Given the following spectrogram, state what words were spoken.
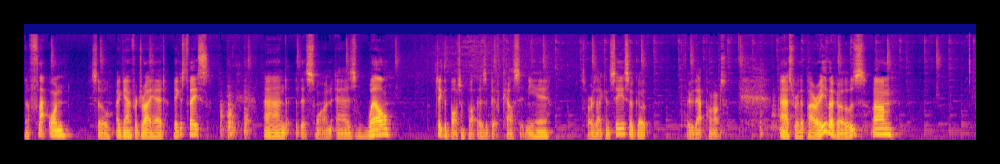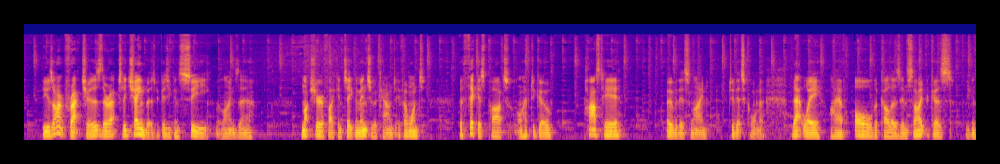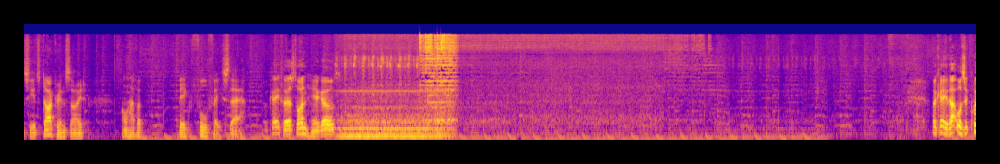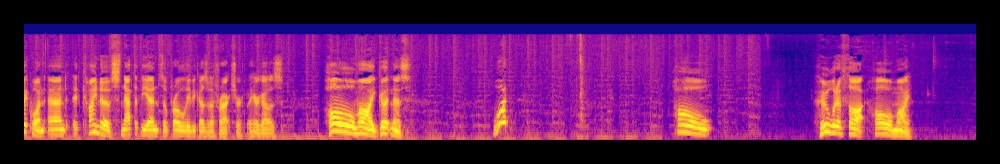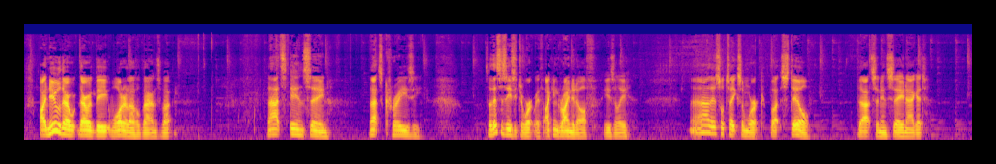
a flat one. So again for Dryhead, biggest face. And this one as well. Take the bottom part, there's a bit of chalcedony here, as far as I can see, so go through that part. As for the Paraíba goes, um, these aren't fractures, they're actually chambers because you can see the lines there. I'm not sure if I can take them into account. If I want the thickest part, I'll have to go past here over this line to this corner. That way I have all the colors inside because you can see it's darker inside. I'll have a big full face there. Okay, first one, here goes. Okay, that was a quick one, and it kind of snapped at the end, so probably because of a fracture. But here goes. Oh my goodness! What? Oh. Who would have thought? Oh my. I knew there there would be water level bands, but that's insane. That's crazy. So this is easy to work with. I can grind it off easily. Uh, this will take some work, but still, that's an insane agate.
